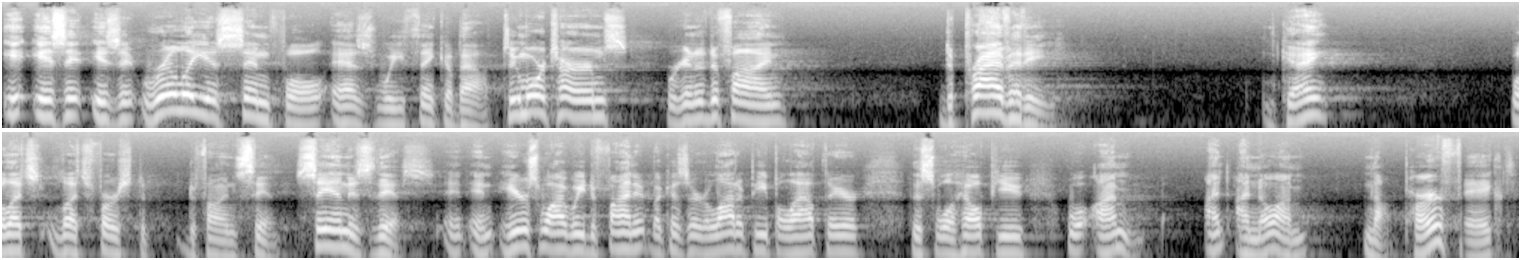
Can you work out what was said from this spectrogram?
Is it, is it really as sinful as we think about? Two more terms we're going to define depravity. Okay? Well, let's, let's first define sin. Sin is this. And, and, here's why we define it because there are a lot of people out there. This will help you. Well, I'm, I, I know I'm not perfect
